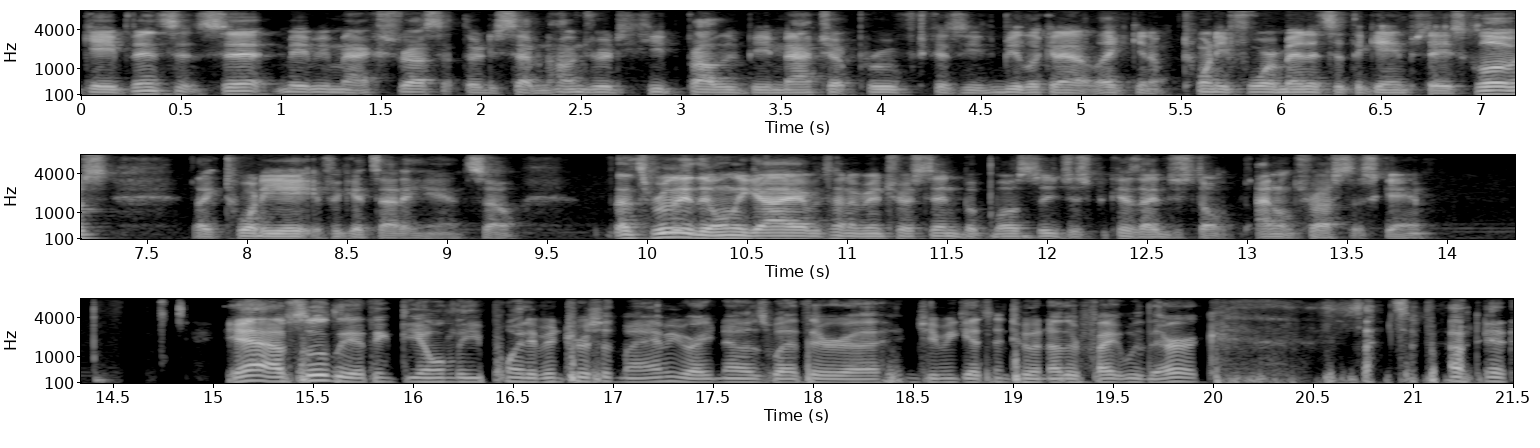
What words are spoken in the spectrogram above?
Gabe Vincent sit, maybe Max Strus at 3,700. He'd probably be matchup proofed because he'd be looking at like, you know, 24 minutes if the game stays close, like 28 if it gets out of hand. So that's really the only guy I have a ton of interest in, but mostly just because I just don't, I don't trust this game. Yeah, absolutely. I think the only point of interest with Miami right now is whether uh, Jimmy gets into another fight with Erik. That's about it.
